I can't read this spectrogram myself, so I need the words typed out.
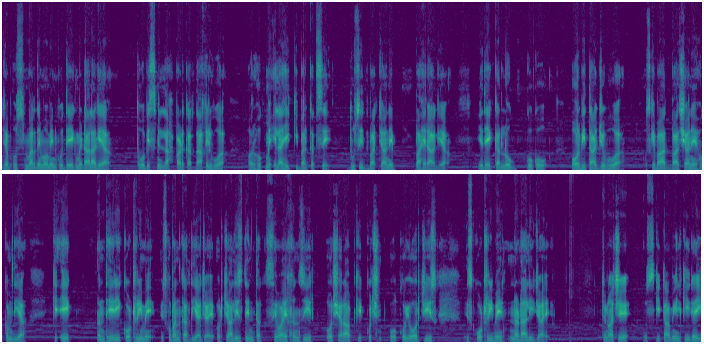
जब उस मर्द मोमिन को देग में डाला गया तो वह बिस्मिल्लाह पढ़कर दाखिल हुआ और हुक्म इलाही की बरकत से दूसरी जानब बाहर आ गया। ये देख कर लोगों को और भी ताज्जुब हुआ। उसके बाद बादशाह ने हुक्म दिया कि एक अंधेरी कोठरी में इसको बंद कर दिया जाए और चालीस दिन तक सिवाय खंजीर और शराब के कुछ कोई और चीज़ इस कोठरी में न डाली जाए। चुनाचे उसकी तामील की गई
